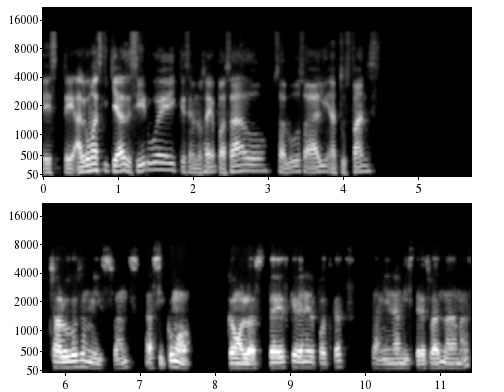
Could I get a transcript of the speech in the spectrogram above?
Este, ¿algo más que quieras decir, güey? Que se nos haya pasado. Saludos a alguien, a tus fans. Saludos a mis fans, así como, como los tres que ven el podcast, también a mis tres fans nada más.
